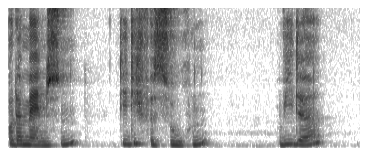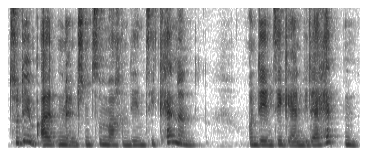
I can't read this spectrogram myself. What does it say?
Oder Menschen, die dich versuchen, wieder zu dem alten Menschen zu machen, den sie kennen und den sie gern wieder hätten,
